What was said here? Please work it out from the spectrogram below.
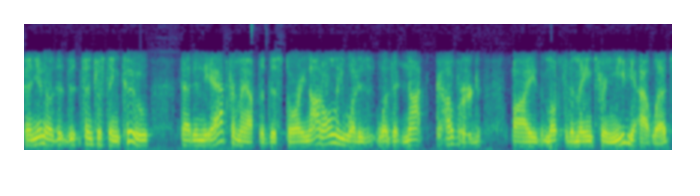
And you know, th- it's interesting too that in the aftermath of this story, not only what is was it not covered by most of the mainstream media outlets,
